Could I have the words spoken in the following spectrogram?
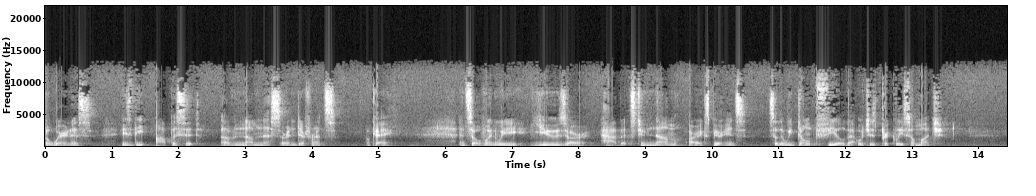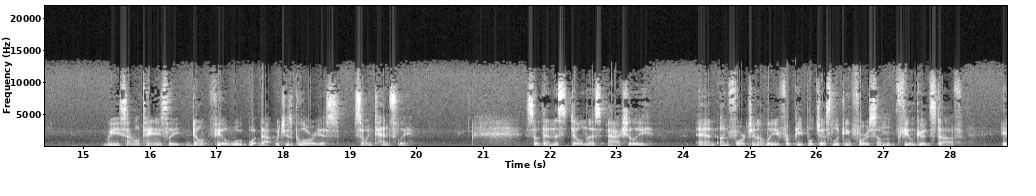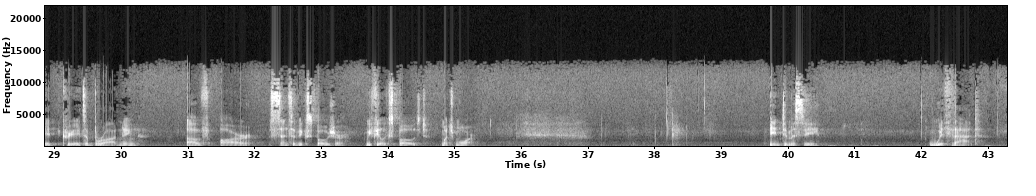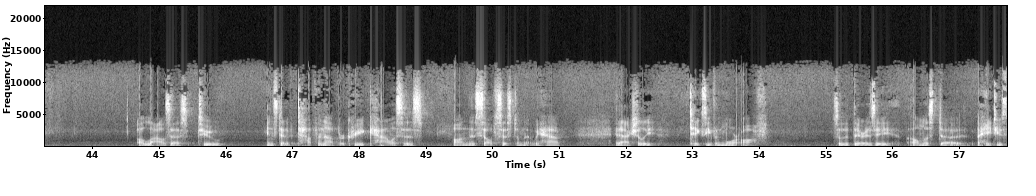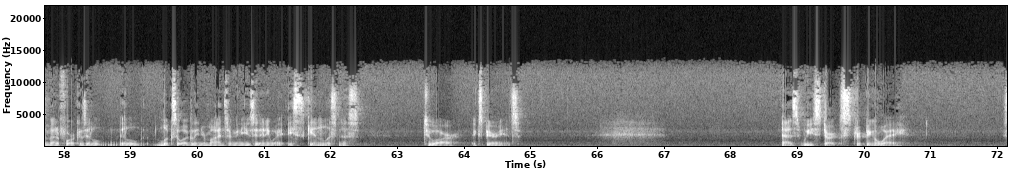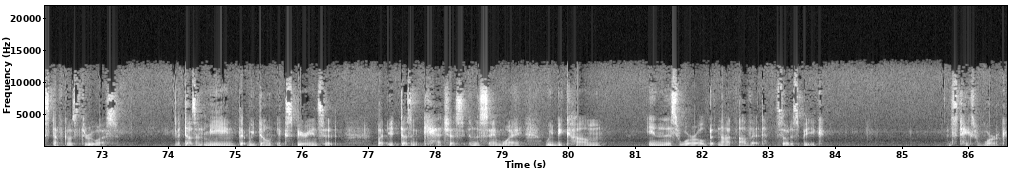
Awareness is the opposite of numbness or indifference, okay? And so when we use our habits to numb our experience so that we don't feel that which is prickly so much, we simultaneously don't feel what that which is glorious so intensely. So then the stillness actually, and unfortunately for people just looking for some feel good stuff, it creates a broadening of our sense of exposure. We feel exposed much more. Intimacy with that allows us to, instead of toughen up or create calluses on the self system that we have. It actually takes even more off. So that there is a almost uh, I hate to use the metaphor because it'll it'll look so ugly in your mind, so I'm going to use it anyway. A skinlessness to our experience. As we start stripping away, stuff goes through us. It doesn't mean that we don't experience it, but it doesn't catch us in the same way. We become in this world, but not of it, so to speak. This takes work.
